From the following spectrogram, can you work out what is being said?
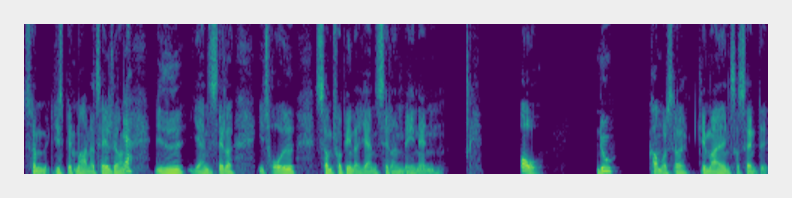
som Lisbeth Marner talte om, Ja. hvide hjerneceller i tråde, som forbinder hjernecellerne med hinanden. Og nu kommer så det meget interessante,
